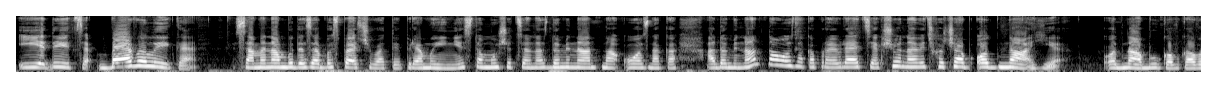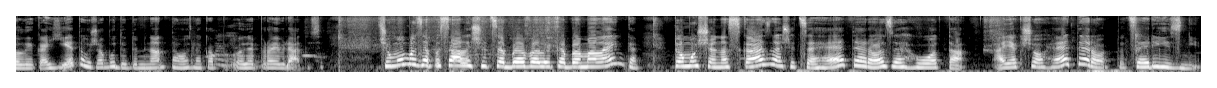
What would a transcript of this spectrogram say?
І дивіться, Б велике саме нам буде забезпечувати прямий ніс, тому що це у нас домінантна ознака. А домінантна ознака проявляється, якщо навіть хоча б одна є. Одна буковка велика є, то вже буде домінантна ознака проявлятися. Чому ми записали, що це Б велике, Б маленьке? Тому що нас сказано, що це гетерозигота. А якщо гетеро, то це різні.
